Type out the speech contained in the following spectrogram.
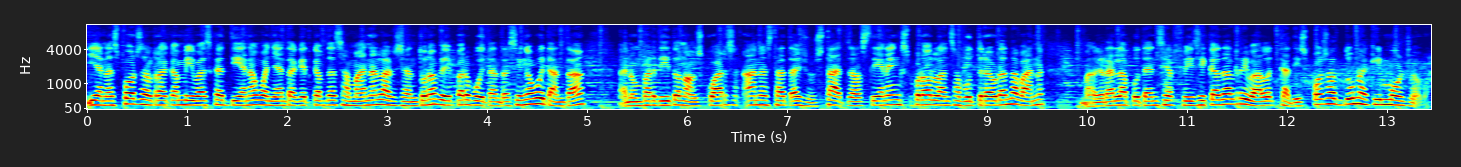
I en esports, el recanvi bàsquet Tiana ha guanyat aquest cap de setmana l'Argentona B per 85 a 80 en un partit on els quarts han estat ajustats. Els tianencs, però, l'han sabut treure endavant malgrat la potència física del rival que disposa d'un equip molt jove.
